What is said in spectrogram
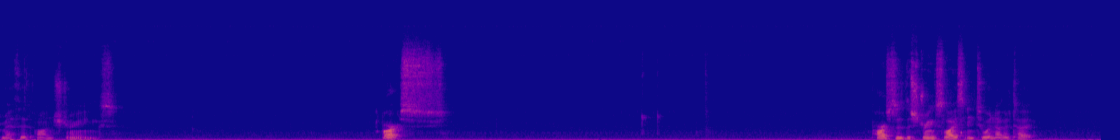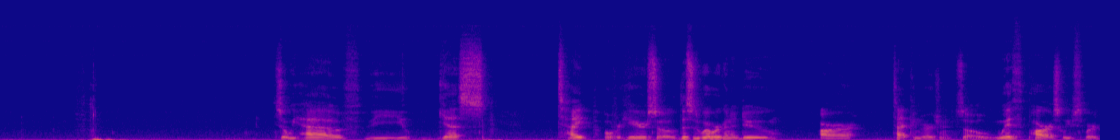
method on strings. Parse parses the string slice into another type. So we have the guess type over here. So this is where we're going to do our type conversion. So with parse, we are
